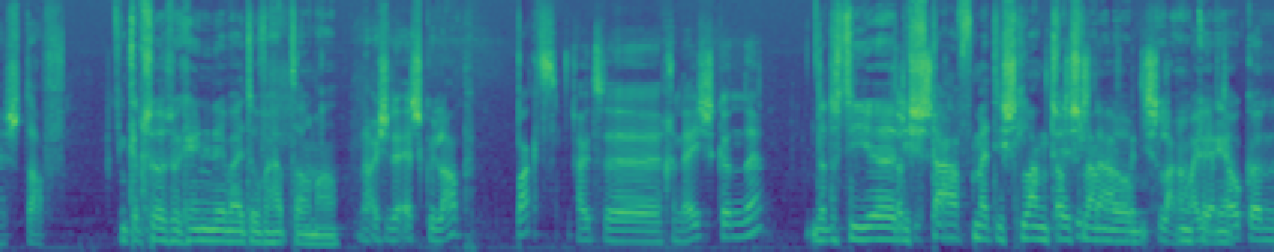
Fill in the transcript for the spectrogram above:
staf? Ik heb sowieso geen idee waar je het over hebt allemaal. Nou, als je de esculap pakt uit uh, geneeskunde, dat is die, uh, die, staaf met die slang, twee slangen met die slang. maar je hebt ook een, uh,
